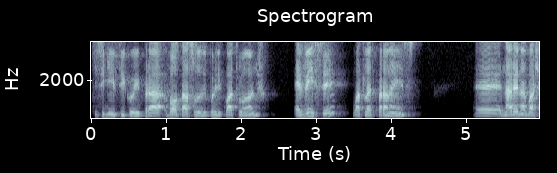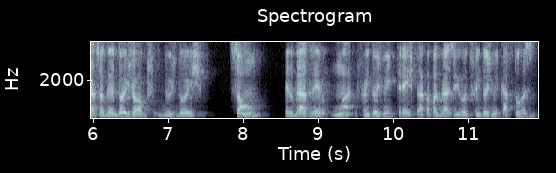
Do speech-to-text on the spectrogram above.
que significa ir para voltar a Sula depois de quatro anos, é vencer o Atlético Paranaense. É, na Arena Baixada só ganhou dois jogos, e dos dois, só um pelo brasileiro. Uma foi em 2003 pela Copa do Brasil e outro foi em 2014.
